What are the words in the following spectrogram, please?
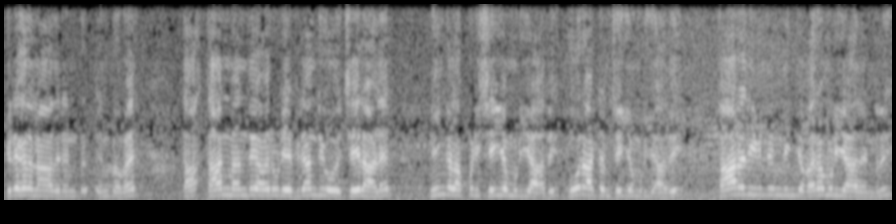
பிரகலநாதன் என்று என்பவர் தா- தான் வந்து அவருடைய பிராந்தி செயலாளர். நீங்கள் அப்படி செய்ய முடியாது போராட்டம் செய்ய முடியாது காரதியிலிருந்து இங்கே வர முடியாது என்று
